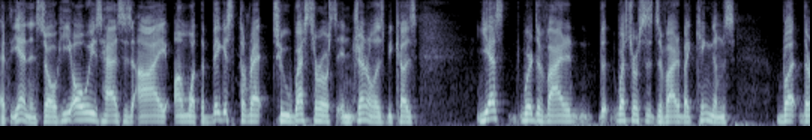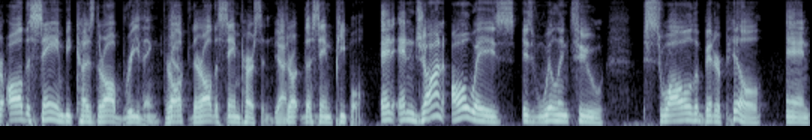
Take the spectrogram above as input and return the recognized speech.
at the end. And so he always has his eye on what the biggest threat to Westeros in general is because, yes, we're divided. The, Westeros is divided by kingdoms, but they're all the same because they're all breathing. They're all they're all the same person. Yeah. they're the same people. and and Jon always is willing to swallow the bitter pill and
